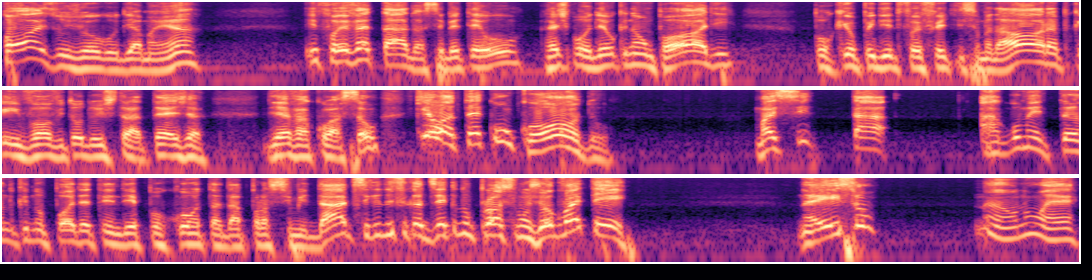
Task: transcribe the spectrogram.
pós o jogo de amanhã e foi vetado. A CBTU respondeu que não pode, porque o pedido foi feito em cima da hora, porque envolve toda uma estratégia de evacuação, que eu até concordo. Mas se está argumentando que não pode atender por conta da proximidade, significa dizer que no próximo jogo vai ter. Não é isso? Não, não é.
